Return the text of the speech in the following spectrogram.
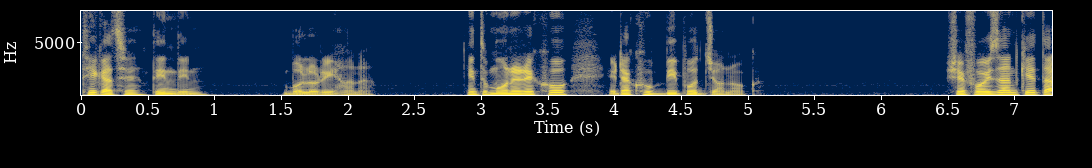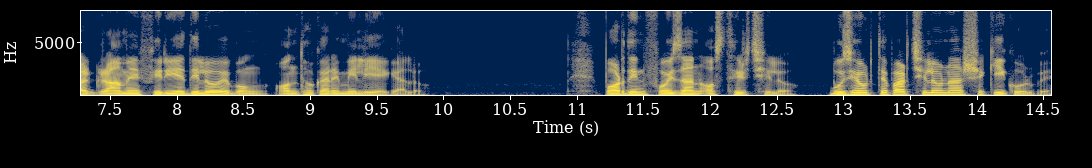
ঠিক আছে, তিন দিন, বলল রিহানা। কিন্তু মনে রেখো, এটা খুব বিপজ্জনক। সে ফৈজানকে তার গ্রামে ফিরিয়ে দিল এবং অন্ধকারে মিলিয়ে গেল। পরদিন ফৈজান অস্থির ছিল। বুঝে উঠতে পারছিল না সে কি করবে।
